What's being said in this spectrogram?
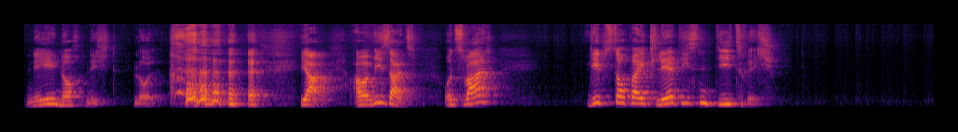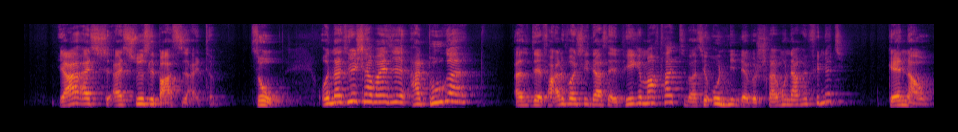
Nee, noch nicht. Lol. ja, aber wie gesagt, und zwar gibt es doch bei Claire diesen Dietrich. Ja, als, als Schlüsselbasis-Item. So. Und natürlicherweise hat Buga, also der Verantwortliche, der das LP gemacht hat, was ihr unten in der Beschreibung nachher findet, genau.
